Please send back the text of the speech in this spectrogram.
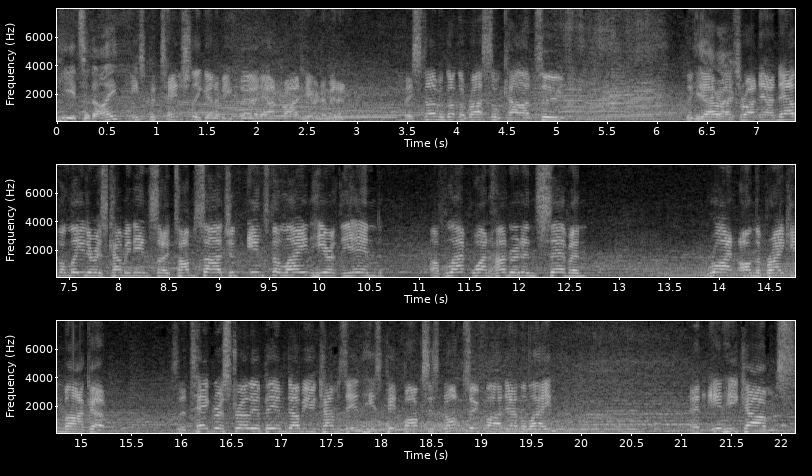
here today. He's potentially going to be third outright here in a minute. They still haven't got the Russell car to the Yeah, garage right now. Now the leader is coming in, so Tom Sargent into the lane here at the end of lap 107, right on the braking marker. So the Tegra Australia BMW comes in. His pit box is not too far down the lane. And in he comes.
